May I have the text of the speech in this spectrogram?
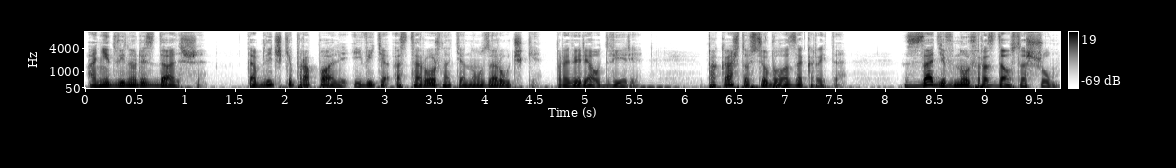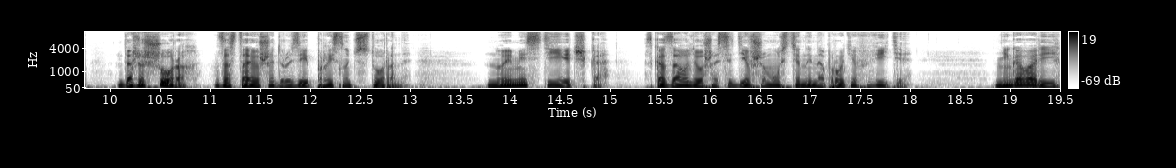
Они двинулись дальше. Таблички пропали, и Витя осторожно тянул за ручки, проверял двери. Пока что все было закрыто. Сзади вновь раздался шум, даже шорох, заставивший друзей прыснуть в стороны. «Ну и местечко», — сказал Леша, сидевшему у стены напротив Вити. «Не говори»,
